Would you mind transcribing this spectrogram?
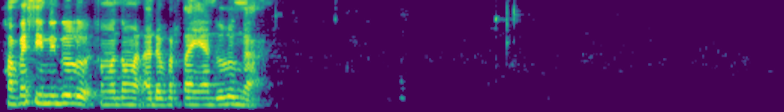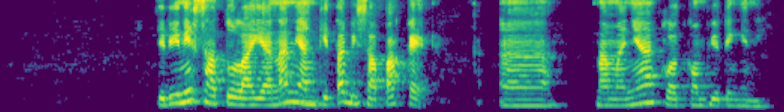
Sampai sini dulu, teman-teman. Ada pertanyaan dulu nggak? Jadi ini satu layanan yang kita bisa pakai, eh, namanya cloud computing ini.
